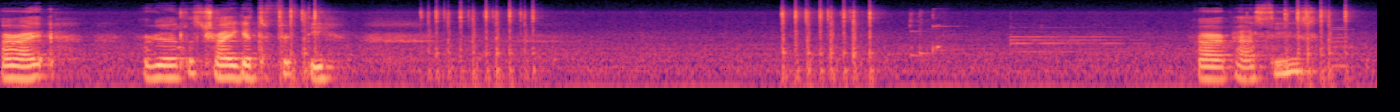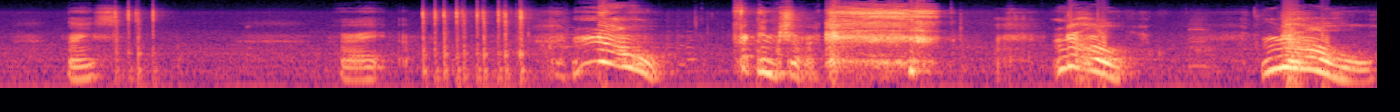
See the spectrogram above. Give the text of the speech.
Alright, we're good. Let's try to get to 50. Alright, past these. Nice. Alright. No! Freaking jerk. no! No!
